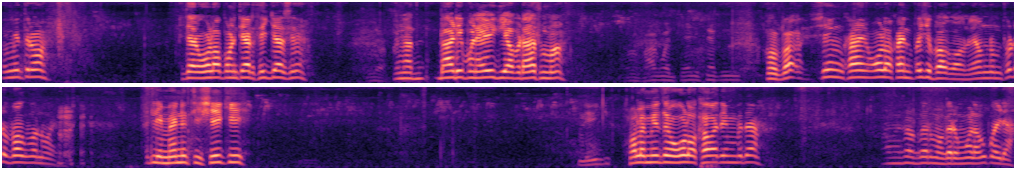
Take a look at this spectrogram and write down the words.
તો મિત્રો, જ્યારે ઓળા પણ ત્યારે થઈ છે, અને દાઢી પણ આવી ગઈ આપણા હાથમાં. ભા- સિંગ ખાઈને, ઓળો ખાઈને પછી ભાગવાનું એમને એમ થોડું ભાગવાનું હોય. એટલી મહેનતથી શેકી. હાલો મિત્રો ઓળો ખાવા તેમ બધા. અમે તો ગરમા ગરમ ઓળા ઉપાડ્યા.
